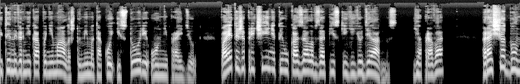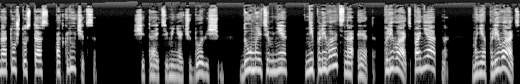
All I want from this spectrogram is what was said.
и ты наверняка понимала, что мимо такой истории он не пройдет. По этой же причине ты указала в записке ее диагноз. Я права? Расчет был на то, что Стас подключится. Считаете меня чудовищем? Думаете, мне не плевать на это? Плевать, понятно. Мне плевать,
